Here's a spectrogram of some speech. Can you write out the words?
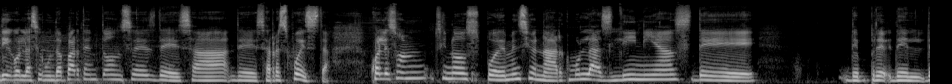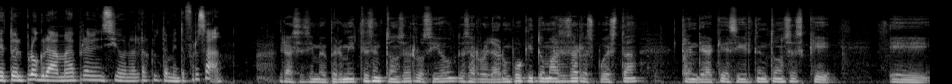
Diego, la segunda parte entonces de esa, de esa respuesta. ¿Cuáles son, si nos puede mencionar, como las líneas de, de, de todo el programa de prevención al reclutamiento forzado? Gracias. Si me permites entonces, Rocío, desarrollar un poquito más esa respuesta, tendría que decirte entonces que eh,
